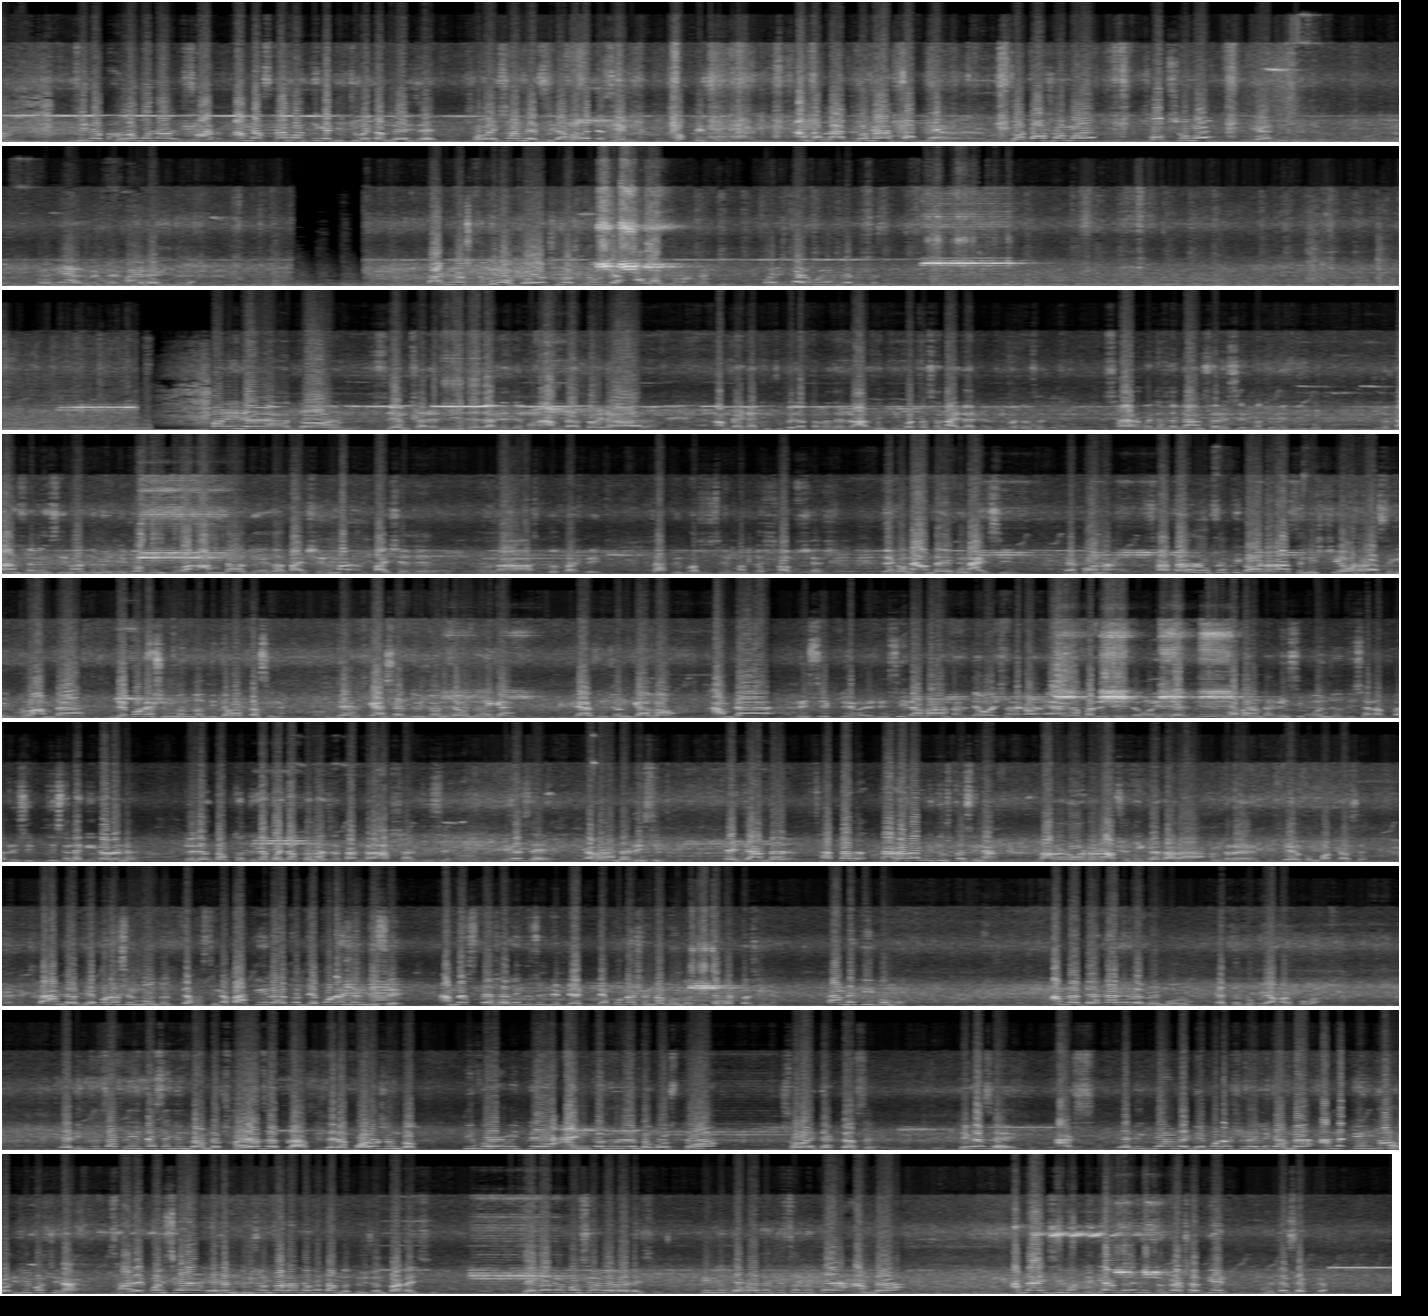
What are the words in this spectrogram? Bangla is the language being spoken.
না, যেটা ভালো মনে হয় আমরা স্টাফ থেকে কিছু পেতাম এই যে সবাই সামনে সিরা ফেলাতেছি সব কিছু আমরা লাগবো না তাকে যথা সময় সব সময় দিয়ে দিচ্ছি টাইম নষ্ট করে, বয়স নষ্ট করে আলাদা। পরিষ্কার করে এটা তো সিএম স্যারের নিজে জানে, দেখুন, আমরা তো এটা, আমরা এটা কিছু করে যাচ্ছি রাজনীতি করতেছে না, এটা কি করতেছে? স্যার কইতেছে ট্রান্সপারেন্সির মাধ্যমে দিব। তো ট্রান্সপারেন্সির মাধ্যমে দিব, কিন্তু আমরা দুই হাজার বাইশের বাইশে যে আসতো চাকরি চাকরি প্রসেসের মধ্যে সব শেষ। যেখানে আমরা এখানে আইছি, এখন সাতারের উপর থেকে অর্ডার আছে, নিশ্চয়ই অর্ডার আছে, কিন্তু আমরা ডেপুটেশন পর্যন্ত দিতে পারতেছি না। গ্যাসের দুইজন, যেমন যে দুজন গেল, আমরা রিসিপ্ট রিসিপ্ট আবার আমরা হয়েছে না কারণ একবার রিসিপ্ট দেওয়া হয়েছে, এবার আমরা রিসিপ্ট পর্যন্ত দিচ্ছে না। রিসিপ্ট দিচ্ছে না কি কারণে? তাহলে দপ্তর থেকে কই দপ্তর না যে আমরা আশ্বাস দিচ্ছে ঠিক আছে? এবার আমরা রিসিপ্ট এই যে আমরা তার তারা আমি বুঝতেছি না, তারার অর্ডার আছে ঠিক তারা আমরা এরকম করতেছে। তা আমরা ডেপুটেশন বন্ধ দিতে পারছি না, বাকিরা তো ডেপুটেশন দিছে। আমরা স্পেশালি কিছু ডেপুটেশনটা বন্ধ দিতে পারতেছি না। তা আমরা কি কমো? আমরা বেকারে ভাবে মরু এতটুকুই আমার কোয়া। এদিক তো চাকরি দিতেছে কিন্তু আমরা ছয় হাজার প্লাস যেটা বড় সংখ্যক, ত্রিপুরার ভিতরে আইন কানুনের ব্যবস্থা সবাই দেখতেছে। ঠিক আছে? আর এদিক দিয়ে আমরা ডেপুটেশনের লিখে আমরা আমরা কিন্তু হইছি করছি না। স্যারে কইছে, এখানে দুইজন পাঠানোর কথা আমরা দুইজন পাঠাইছি। যেভাবে কইছে, ওইভাবে পাঠাইছি। কিন্তু দেখা যাচ্ছে যে আমরা আমরা আইসি ভর্তি গিয়ে আমরা কিন্তু প্রেশার গেট হইতেছে একটা।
